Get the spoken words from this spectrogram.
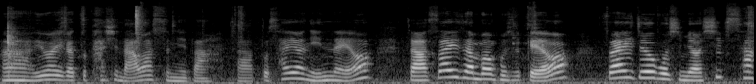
아, 이 아이가 또 다시 나왔습니다. 자, 또 사연이 있네요. 자, 사이즈 한번 보실게요. 사이즈 보시면 14,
